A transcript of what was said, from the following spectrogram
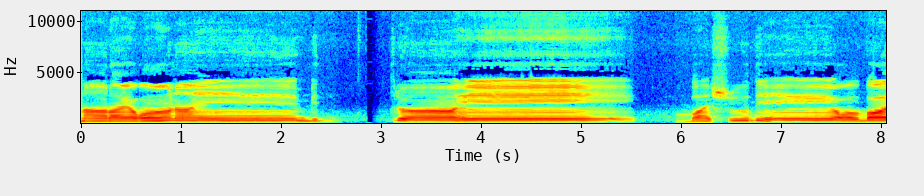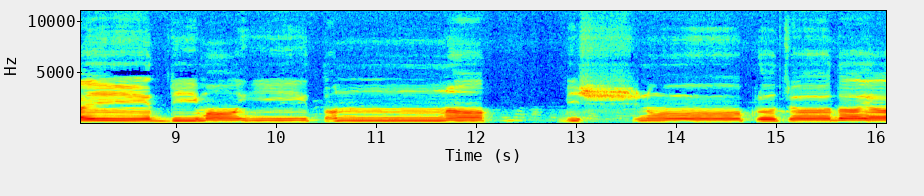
নারায়ণায় বিদ্রোহে বাসুদেবায় ধীমহি তন্ন বিষ্ণু প্রচোদয়া।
